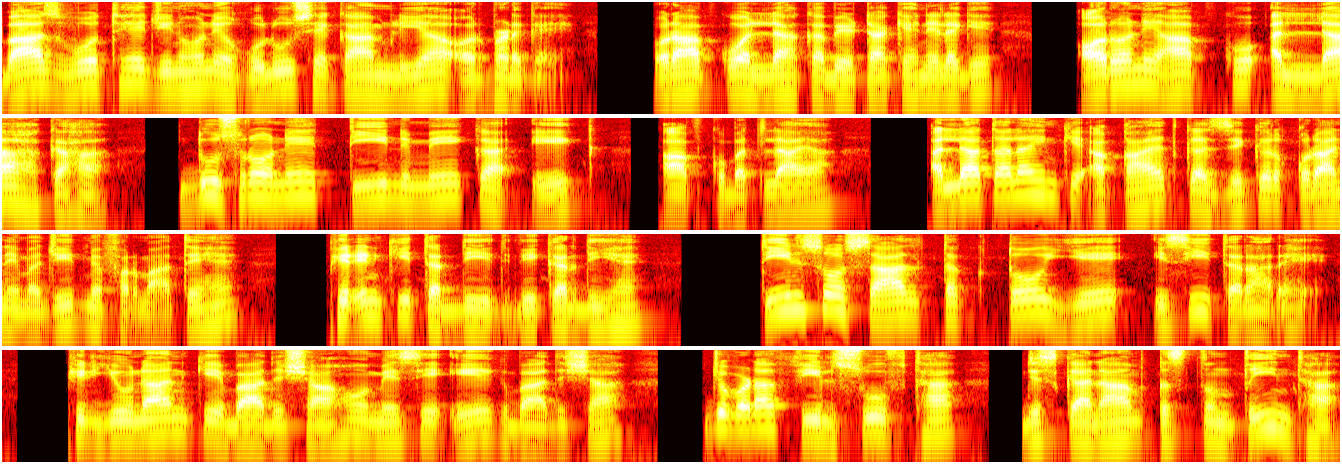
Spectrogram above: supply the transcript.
بعض وہ تھے جنہوں نے غلو سے کام لیا اور بڑھ گئے اور آپ کو اللہ کا بیٹا کہنے لگے اوروں نے آپ کو اللہ کہا۔ دوسروں نے تین میں کا ایک آپ کو بتلایا۔ اللہ تعالیٰ ان کے عقائد کا ذکر قرآن مجید میں فرماتے ہیں۔ پھر ان کی تردید بھی کر دی ہے۔ تین سو سال تک تو یہ اسی طرح رہے۔ پھر یونان کے بادشاہوں میں سے ایک بادشاہ جو بڑا فیلسوف تھا، جس کا نام قسطنطین تھا،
